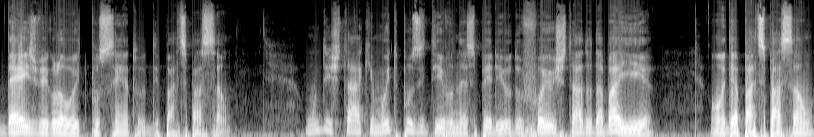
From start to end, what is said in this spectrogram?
10,8% de participação. Um destaque muito positivo nesse período foi o estado da Bahia, onde a participação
